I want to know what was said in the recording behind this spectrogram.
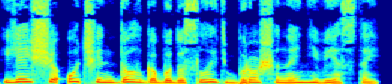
и я еще очень долго буду слыть брошенной невестой.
